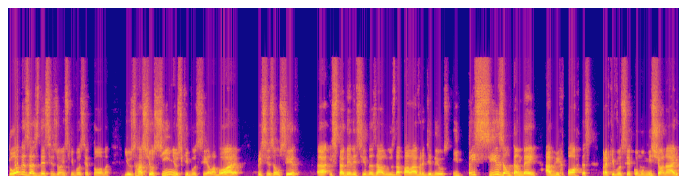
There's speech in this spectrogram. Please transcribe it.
todas as decisões que você toma e os raciocínios que você elabora precisam ser uh, estabelecidas à luz da palavra de Deus e precisam também abrir portas para que você, como missionário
